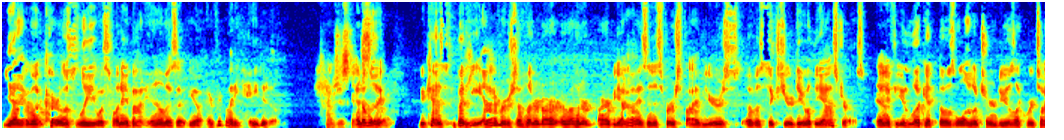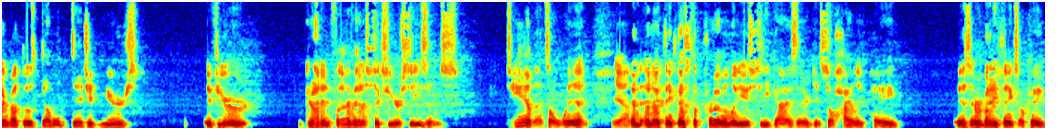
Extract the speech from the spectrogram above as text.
yeah and what carlos lee What's funny about him is that you know everybody hated him I was just going to say. like because but he averaged 100 R, 100 rbis in his first five years of a six year deal with the astros and Yeah. if you look at those long term deals like we are talking about those double digit years if you're good in five out of six year seasons damn, that's a win. Yeah. And and I think that's the problem when you see guys that are get so highly paid, is everybody thinks, okay,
